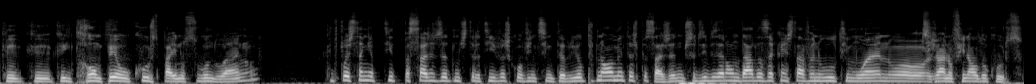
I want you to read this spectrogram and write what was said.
que, que, que, interrompeu o curso para ir no segundo ano que depois tenha pedido passagens administrativas com o 25 de Abril, porque normalmente as passagens administrativas eram dadas a quem estava no último ano ou Sim. já no final do curso,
